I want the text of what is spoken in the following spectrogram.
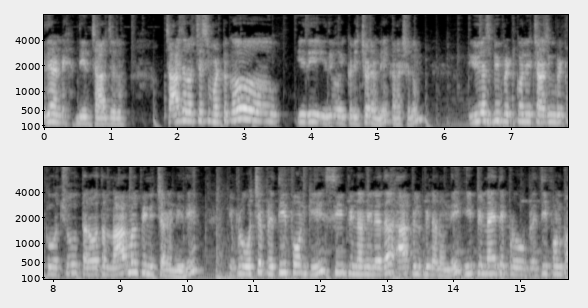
ఇదే అండి దీని ఛార్జర్ ఛార్జర్ వచ్చేసి మట్టుకు ఇది ఇది ఇక్కడ ఇచ్చాడండి కనెక్షన్ యూఎస్బి పెట్టుకొని ఛార్జింగ్ పెట్టుకోవచ్చు. తర్వాత నార్మల్ పిన్ ఇచ్చాడండి ఇది. ఇప్పుడు వచ్చే ప్రతి ఫోన్కి సి పిన్ అని లేదా యాపిల్ పిన్ అని ఉంది. ఈ పిన్ అయితే ఇప్పుడు ప్రతి ఫోన్కు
